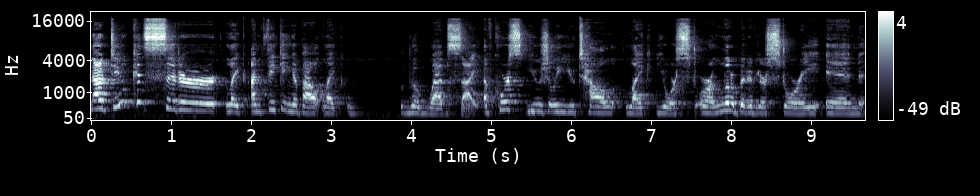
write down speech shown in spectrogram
Now, do you consider like I'm thinking about like the website? Of course, usually you tell like your st- or a little bit of your story in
